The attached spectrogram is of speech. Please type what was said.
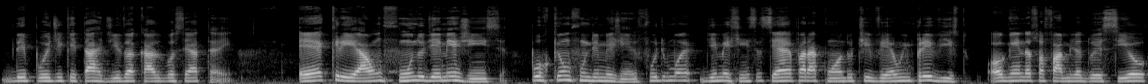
depois de quitar dívida caso você a tenha? É criar um fundo de emergência. Por que um fundo de emergência? O fundo de emergência serve para quando tiver um imprevisto. Alguém da sua família adoeceu,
